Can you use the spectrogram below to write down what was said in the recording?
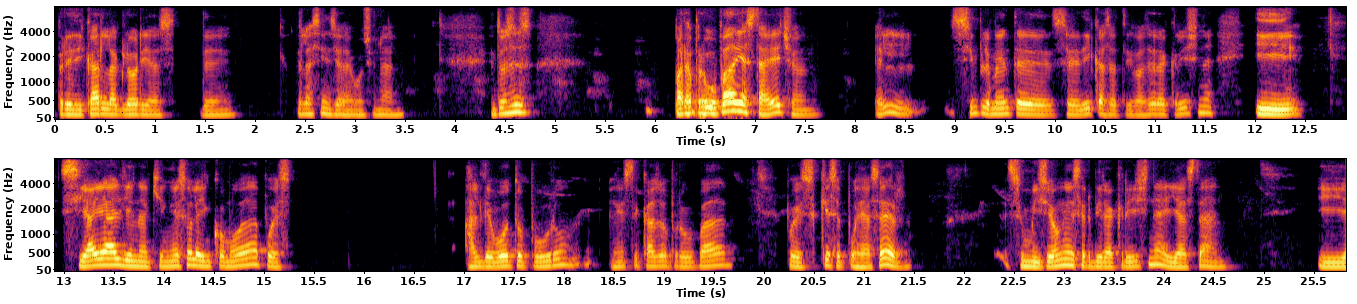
predicar las glorias de, de la ciencia devocional. Entonces, para Prabhupada ya está hecho. Él simplemente se dedica a satisfacer a Krishna y si hay alguien a quien eso le incomoda, pues al devoto puro, en este caso Prabhupada, pues ¿qué se puede hacer? Su misión es servir a Krishna y ya está. Y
